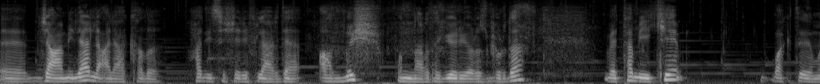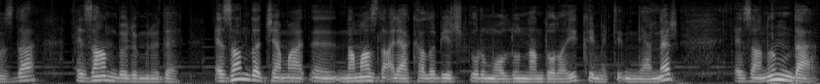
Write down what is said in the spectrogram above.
e, camilerle alakalı hadisi şeriflerde almış. Bunları da görüyoruz burada. Ve tabii ki baktığımızda ezan bölümünü de ezan da cemaat, e, namazla alakalı bir durum olduğundan dolayı kıymetli dinleyenler ezanın da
